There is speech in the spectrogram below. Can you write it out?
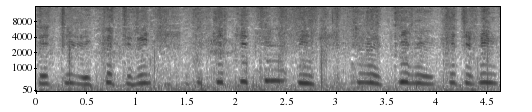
티티리 키티리 티티티티핑 티리티리 키티리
